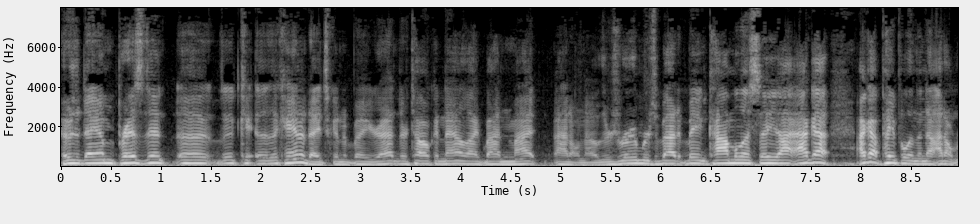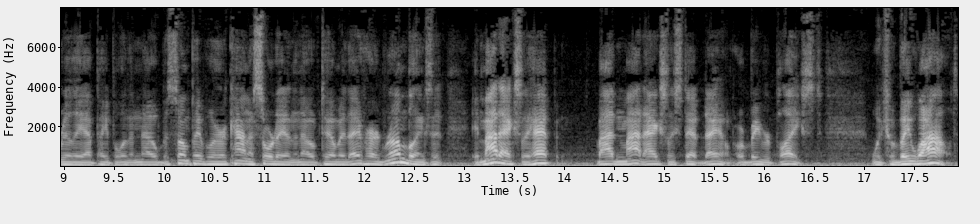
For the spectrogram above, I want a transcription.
Who the damn president, uh, the, uh, the candidate's going to be, right? They're talking now like Biden might, I don't know. There's rumors about it being Kamala. See, I, I got, I got people in the know. I don't really have people in the know, but some people who are kind of sort of in the know tell me they've heard rumblings that it might actually happen. Biden might actually step down or be replaced, which would be wild.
